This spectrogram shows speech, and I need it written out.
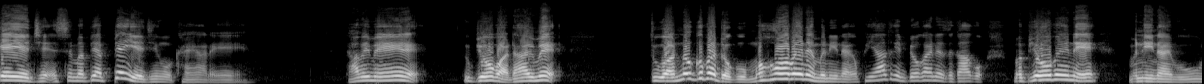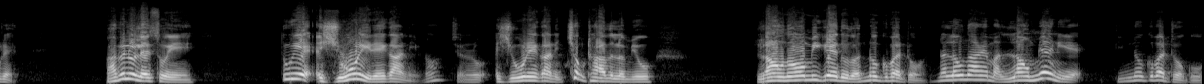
ကဲရဲ့ခြင်းအစင်မပြတ်ပြက်ရဲ့ခြင်းကိုခံရတယ်ဒါပေမဲ့တဲ့သူပြောပါဒါပေမဲ့ तू ဟာနှုတ်ကပတ်တော်ကိုမဟောဘဲနဲ့မနေနိုင်ဘူးဘုရားသခင်ပြောခိုင်းတဲ့စကားကိုမပြောဘဲနဲ့မနေနိုင်ဘူးတဲ့ဘာဖြစ်လို့လဲဆိုရင်သူ့ရဲ့အယိုးတွေတဲကနေနော်ကျွန်တော်တို့အယိုးတွေကနေချုပ်ထားသလိုမျိုးလောင်သောမိခဲ့သို့သောနှုတ်ကပတ်တော်နှလုံးသားထဲမှာလောင်မြိုက်နေတဲ့ဒီနှုတ်ကပတ်တော်ကို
